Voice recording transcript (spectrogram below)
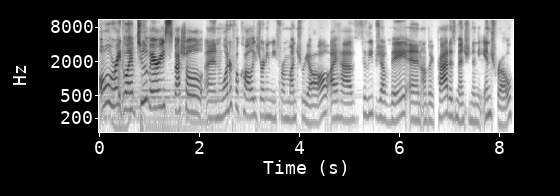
All right. Well, I have two very special and wonderful colleagues joining me from Montreal. I have Philippe Gervais and Andre Pratte, as mentioned in the intro.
